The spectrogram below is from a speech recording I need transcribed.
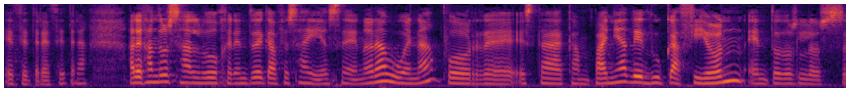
etcétera, etcétera. Alejandro Salvo, gerente de Cafés AIS, enhorabuena por esta campaña de educación en todos los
